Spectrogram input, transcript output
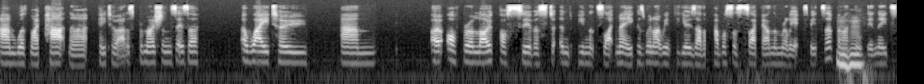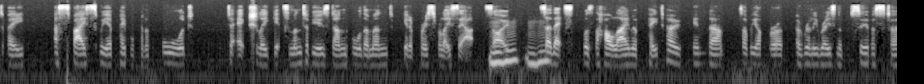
um, with my partner Key2 Artist Promotions as a a way to um, offer a low cost service to independents like me because when I went to use other publicists, I found them really expensive, and mm-hmm. I thought there needs to be a space where people can afford to actually get some interviews done for them and get a press release out. So, mm-hmm, mm-hmm. so that was the whole aim of Key2, and um, so we offer a, a, really reasonable service to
